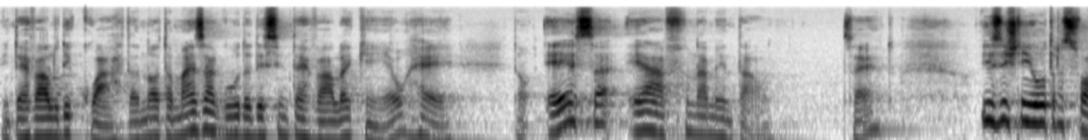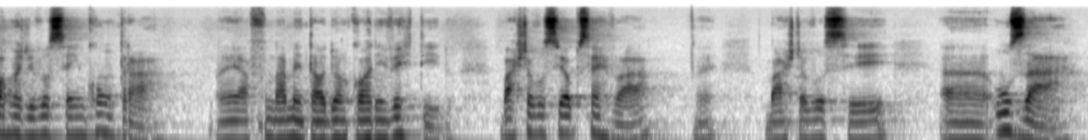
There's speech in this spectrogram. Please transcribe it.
intervalo de quarta, a nota mais aguda desse intervalo é quem? É o Ré. Então, essa é a fundamental, certo? Existem outras formas de você encontrar né, a fundamental de um acorde invertido. Basta você observar, né? basta você uh, usar.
